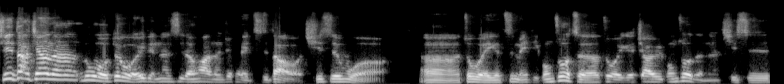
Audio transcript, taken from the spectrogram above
其实大家呢，如果对我一点认识的话呢，就可以知道，其实我呃作为一个自媒体工作者，作为一个教育工作者呢，其实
